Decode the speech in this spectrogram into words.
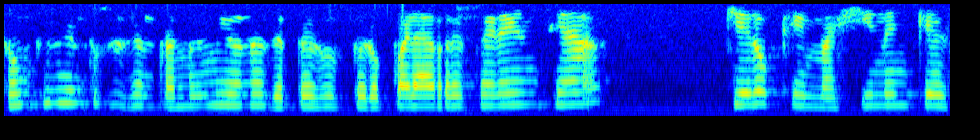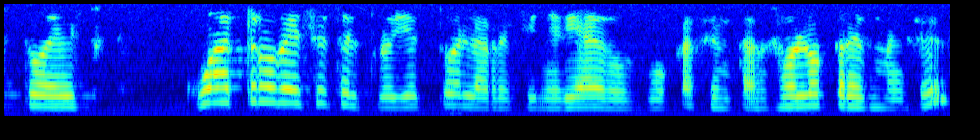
Son 560 mil millones de pesos, pero para referencia quiero que imaginen que esto es cuatro veces el proyecto de la refinería de Dos Bocas en tan solo tres meses,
